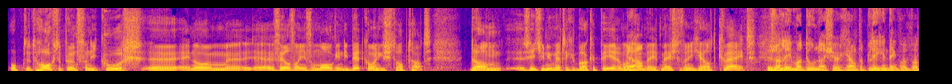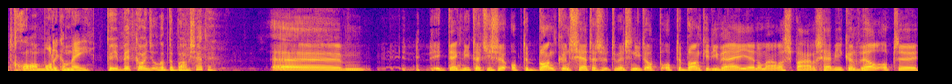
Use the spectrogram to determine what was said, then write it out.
op het hoogtepunt van die koers uh, enorm uh, veel van je vermogen in die bitcoin gestopt had dan zit je nu met de gebakken peren, want ja. dan ben je het meeste van je geld kwijt. Dus alleen maar doen als je geld hebt liggen en denkt, wat, wat goh, moet ik ermee? Kun je bitcoins ook op de bank zetten? Uh, ik denk niet dat je ze op de bank kunt zetten. Tenminste, niet op, op de banken die wij normaal als spaarders hebben. Je kunt wel op de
